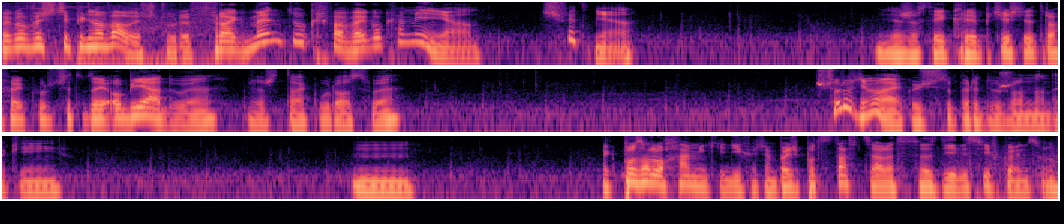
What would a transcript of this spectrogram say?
Czego wyście pilnowały, szczury? Fragmentu krwawego kamienia. Świetnie. Widzę, że w tej krypcie się trochę, kurczę, tutaj objadły, że aż tak urosły. Szczurów nie ma jakoś super dużo na takiej... Mm. Jak poza lochami kielicha, chciałem powiedzieć podstawce, ale to jest DLC w końcu.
